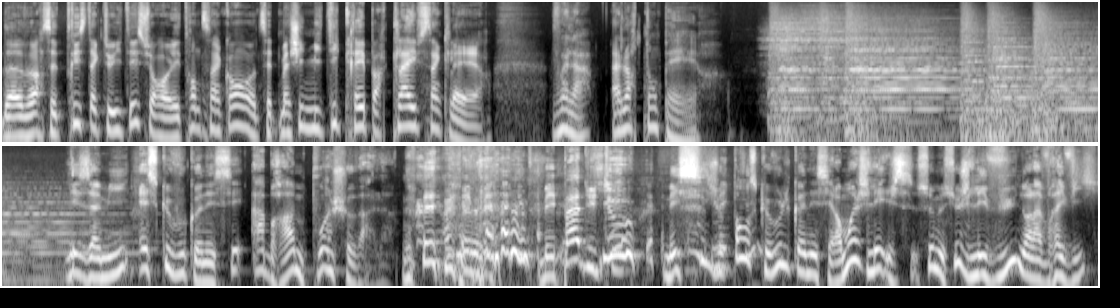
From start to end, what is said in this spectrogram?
d'avoir cette triste actualité sur les 35 ans de cette machine mythique créée par Clive Sinclair. Voilà, alors ton père. Les amis, est-ce que vous connaissez Abraham Poincheval Mais pas du Qui- tout Mais si, je Mais pense que vous le connaissez. Alors moi, je l'ai, ce monsieur, je l'ai vu dans la vraie vie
